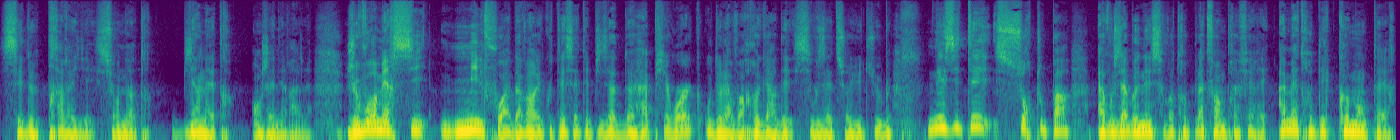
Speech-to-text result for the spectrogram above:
c'est de travailler sur notre bien-être général. Je vous remercie mille fois d'avoir écouté cet épisode de Happy Work ou de l'avoir regardé si vous êtes sur YouTube. N'hésitez surtout pas à vous abonner sur votre plateforme préférée, à mettre des commentaires,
